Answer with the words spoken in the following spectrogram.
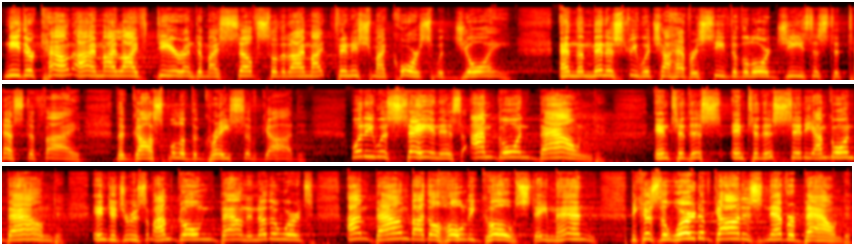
Neither count I my life dear unto myself, so that I might finish my course with joy and the ministry which I have received of the Lord Jesus to testify the gospel of the grace of God. What he was saying is, I'm going bound into this into this city i'm going bound into jerusalem. I'm going bound. In other words i'm bound by the holy ghost. Amen. Because the word of god is never bound.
